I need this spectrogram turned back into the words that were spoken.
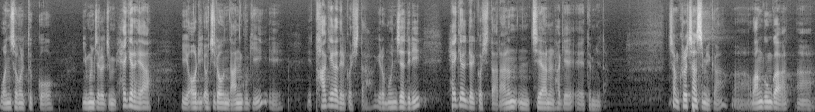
원성을 듣고 이 문제를 좀 해결해야 이 어지러운 난국이 타개가 될 것이다. 이런 문제들이 해결될 것이다 라는 음, 제안을 하게 됩니다. 참 그렇지 않습니까? 아, 왕궁과 아,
